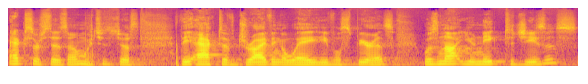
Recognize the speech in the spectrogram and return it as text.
Exorcism, which is just the act of driving away evil spirits, was not unique to Jesus.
